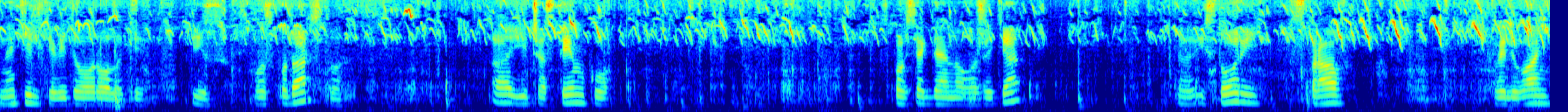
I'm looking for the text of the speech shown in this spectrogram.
не тільки відеоролики із господарства, а і частинку з повсякденного життя, е, історій, справ, хвилювань,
